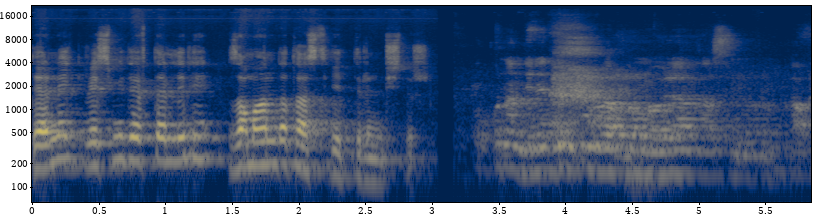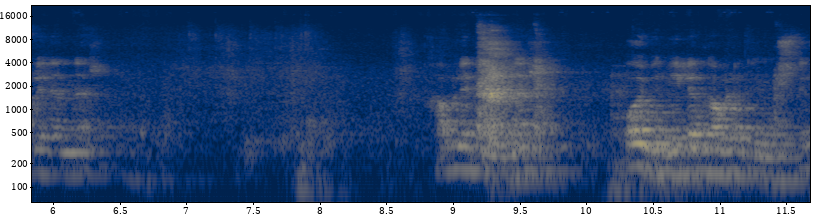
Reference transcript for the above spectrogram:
Dernek resmi defterleri zamanında tasdik ettirilmiştir. Okunan denetim kurulu raporunu oylarla sunuyorum. Kabul edenler, kabul edenler oy birliğiyle kabul edilmiştir.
